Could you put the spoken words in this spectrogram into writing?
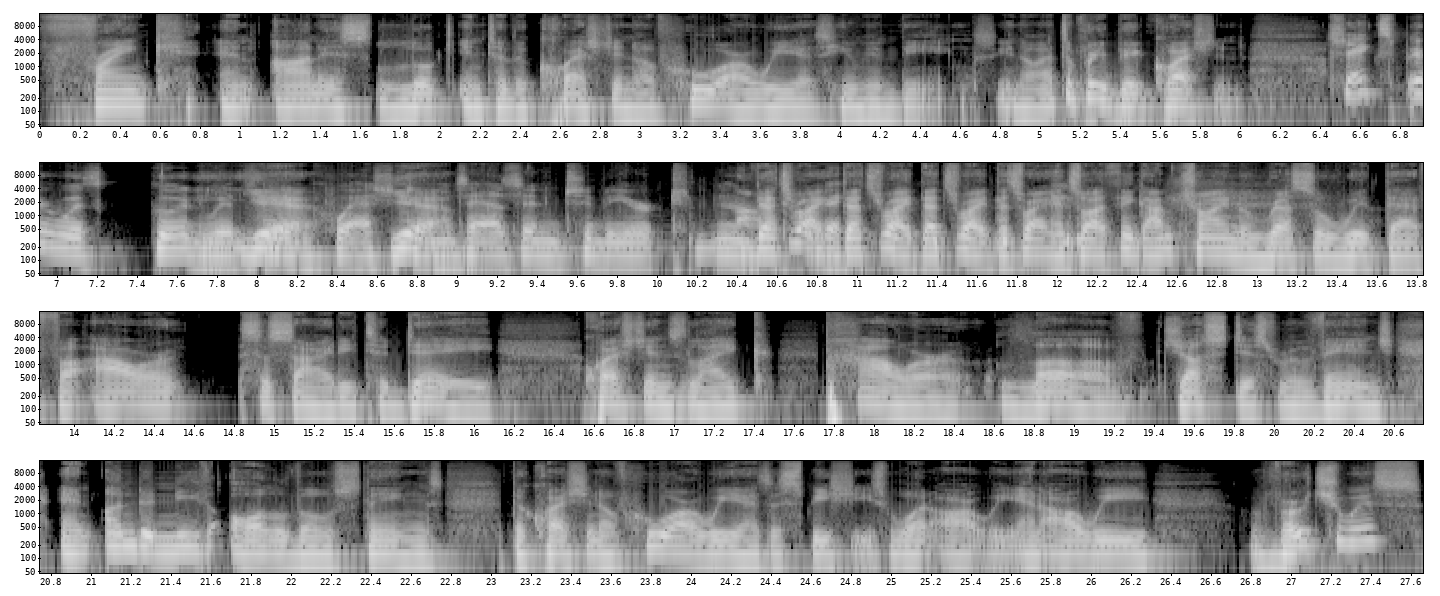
frank and honest look into the question of who are we as human beings. You know, that's a pretty big question. Shakespeare was good with yeah, big questions, yeah. as in to be or to not. That's right. That's right. That's right. That's right. And so I think I'm trying to wrestle with that for our society today. Questions like power, love, justice, revenge, and underneath all of those things, the question of who are we as a species? What are we? And are we virtuous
